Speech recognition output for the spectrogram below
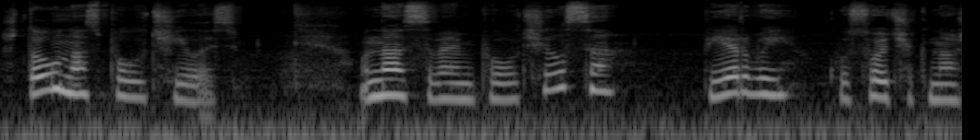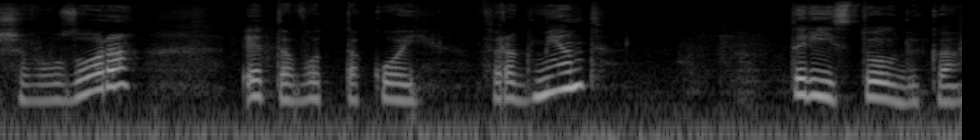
Что у нас получилось? У нас с вами получился первый кусочек нашего узора. Это вот такой фрагмент, три столбика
